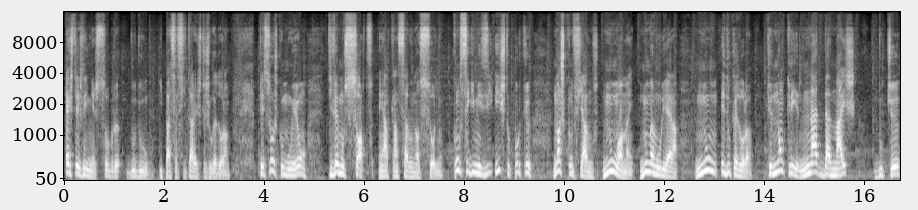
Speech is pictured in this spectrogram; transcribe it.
estas linhas sobre Dudu e passa a citar este jogador. Pessoas como eu tivemos sorte em alcançar o nosso sonho. Conseguimos isto porque nós confiamos num homem, numa mulher, num educador que não queria nada mais do que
